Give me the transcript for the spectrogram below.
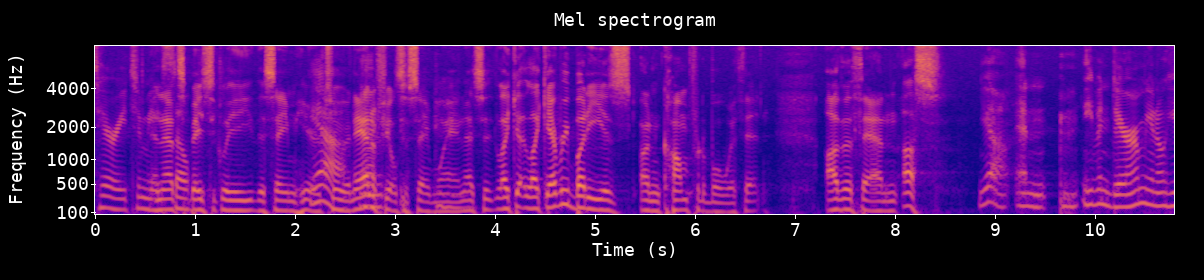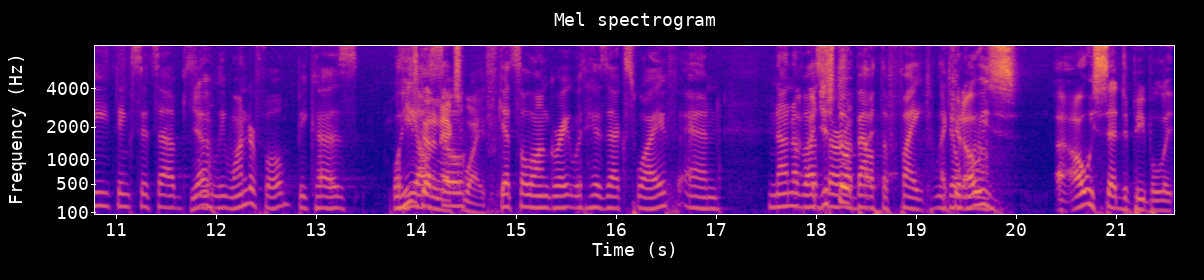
Terry to me. and that's so, basically the same here Yeah, too. And Anna and- feels the same way, and that's it. like like everybody is uncomfortable with it, other than us. Yeah, and even Darrem, you know, he thinks it's absolutely wonderful because Well, he's he got an ex-wife. Gets along great with his ex-wife, and none of us are about the fight. We I don't could always. I always said to people, uh,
